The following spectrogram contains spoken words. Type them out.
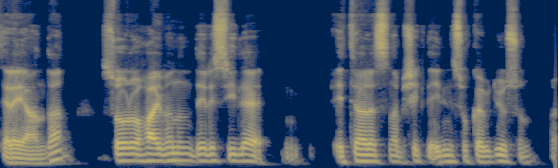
tereyağından. Sonra o hayvanın derisiyle eti arasına bir şekilde elini sokabiliyorsun ee,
